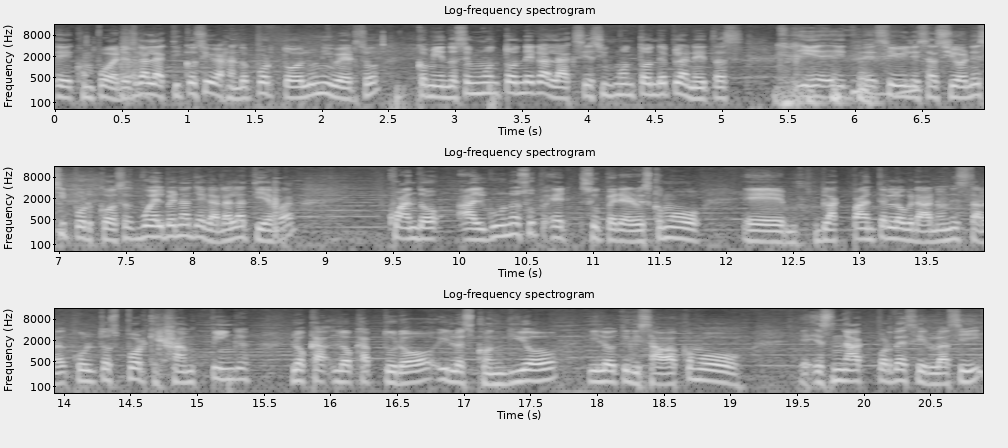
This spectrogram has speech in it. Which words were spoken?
eh, con poderes galácticos y viajando por todo el universo, comiéndose un montón de galaxias y un montón de planetas y eh, de civilizaciones y por cosas vuelven a llegar a la Tierra cuando algunos super- superhéroes como eh, Black Panther lograron estar ocultos porque Hank Pym lo, ca- lo capturó y lo escondió y lo utilizaba como eh, snack, por decirlo así.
